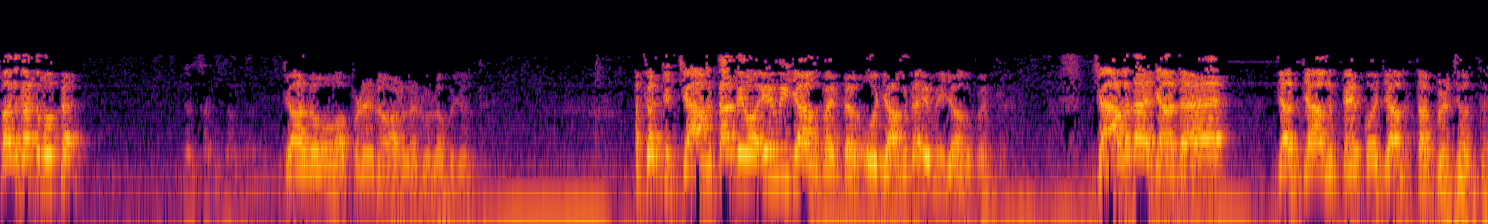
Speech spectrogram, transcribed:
ਕਦ ਖਤਮ ਹੁੰਦਾ ਜਦ ਉਹ ਆਪਣੇ ਨਾਲ ਇਹਨੂੰ ਲੱਭ ਜਾਂਦਾ ਅਸਲ ਚ ਜਾਗਤਾ ਦੇ ਇਹ ਵੀ ਜਾਗ ਪੈਂਦਾ, ਉਹ ਜਾਗਦਾ, ਇਹ ਵੀ ਜਾਗ ਪੈਂਦਾ। ਜਾਗਦਾ ਜ਼ਿਆਦਾ ਜਦ ਜਾਗਤੇ ਕੋ ਜਾਗਤਾ ਮਿਲ ਜਾਂਦਾ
